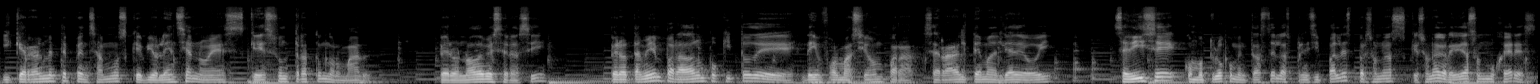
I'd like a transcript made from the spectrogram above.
y que realmente pensamos que violencia no es, que es un trato normal, pero no debe ser así. Pero también para dar un poquito de, de información para cerrar el tema del día de hoy, se dice, como tú lo comentaste, las principales personas que son agredidas son mujeres,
